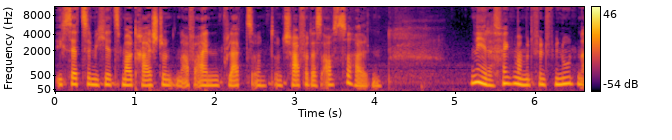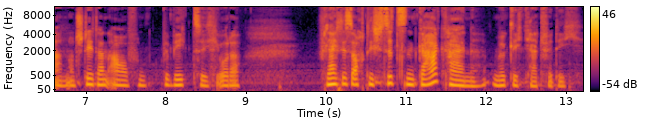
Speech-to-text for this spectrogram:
ich setze mich jetzt mal drei Stunden auf einen Platz und, und schaffe das auszuhalten. Nee, das fängt man mit fünf Minuten an und steht dann auf und bewegt sich oder vielleicht ist auch die Sitzen gar keine Möglichkeit für dich.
